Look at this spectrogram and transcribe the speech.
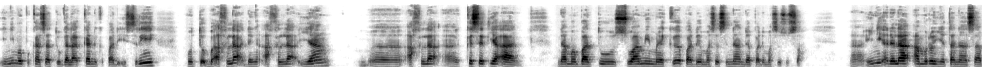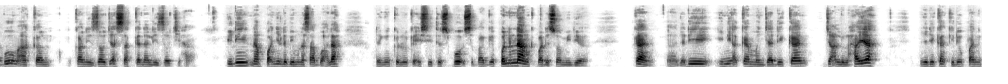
ini merupakan satu galakan kepada isteri untuk berakhlak dengan akhlak yang uh, akhlak uh, kesetiaan dan membantu suami mereka pada masa senang dan pada masa susah. Ha, ini adalah amrun yatanasabu ma'akan kauni zaujah sakana li zaujiha. Ini nampaknya lebih munasabah lah dengan kedudukan isteri tersebut sebagai penenang kepada suami dia. Kan? Ha, jadi ini akan menjadikan ja'lul hayah menjadikan kehidupan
